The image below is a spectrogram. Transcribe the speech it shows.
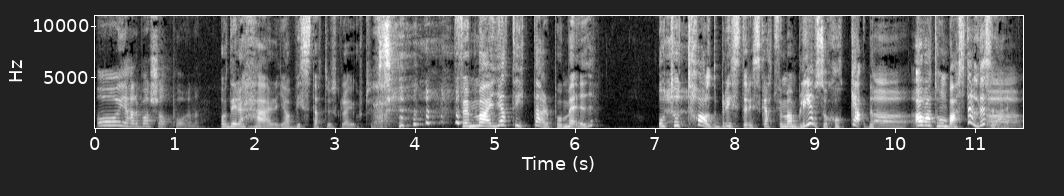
Åh, jag hade bara kört på henne. Och det är det här jag visste att du skulle ha gjort. För Maja tittar på mig och totalt brister i skratt för man blev så chockad. Av att hon bara ställde sig där. Ja.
